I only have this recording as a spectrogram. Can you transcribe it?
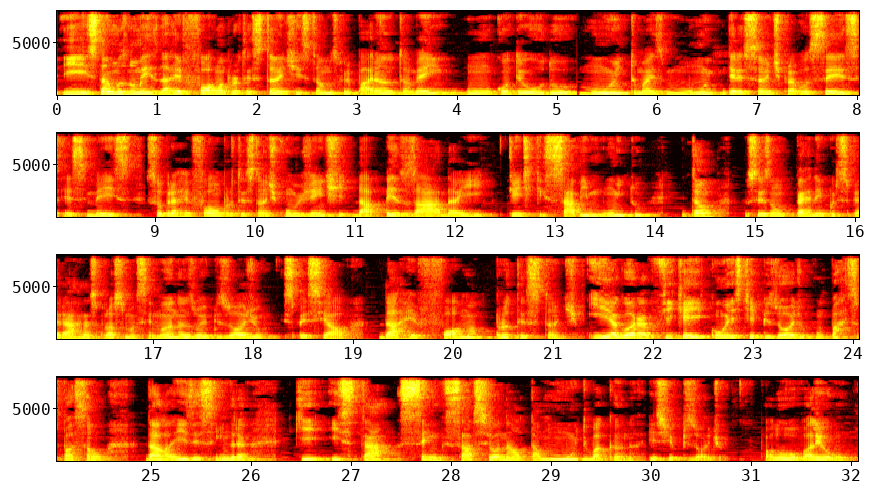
E estamos no mês da reforma protestante, estamos preparando também um conteúdo muito, mas muito interessante para vocês esse mês sobre a reforma protestante com gente da pesada aí, gente que sabe muito. Então, vocês não perdem por esperar nas próximas semanas um episódio especial da reforma protestante. E agora fique aí com este episódio com participação da Laís e Sindra que está sensacional, tá muito bacana este episódio. Falou, valeu!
